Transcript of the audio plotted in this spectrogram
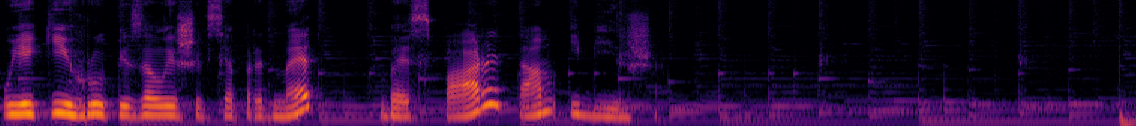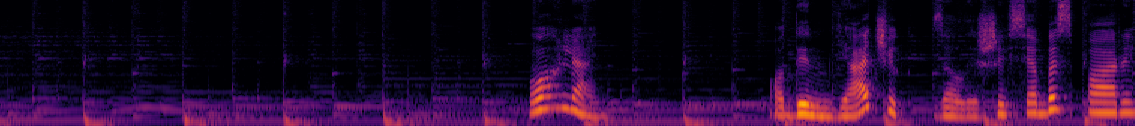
У якій групі залишився предмет, без пари там і більше. Поглянь. Один м'ячик залишився без пари.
